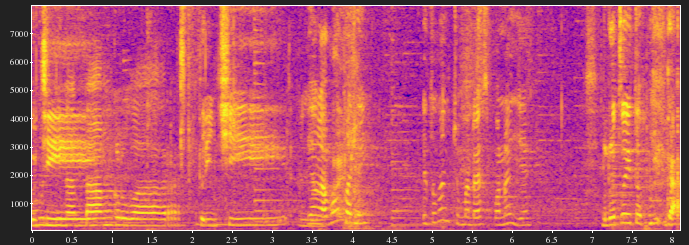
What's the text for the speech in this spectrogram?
Kebun kucing, binatang keluar. kelinci, Ya nggak apa-apa nih. Itu kan cuma respon aja. menurut lo itu? Enggak.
